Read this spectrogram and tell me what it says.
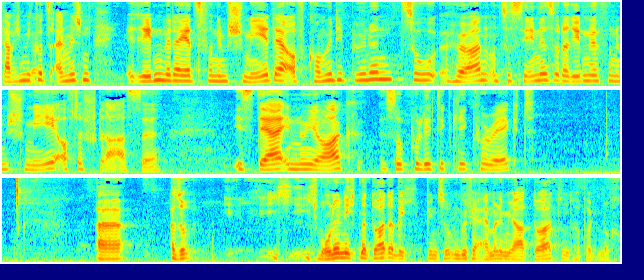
Darf ich mich kurz einmischen? Reden wir da jetzt von dem Schmäh, der auf Comedy-Bühnen zu hören und zu sehen ist, oder reden wir von dem Schmäh auf der Straße? Ist der in New York so politically correct? Äh, also ich, ich, wohne nicht mehr dort, aber ich bin so ungefähr einmal im Jahr dort und habe halt noch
